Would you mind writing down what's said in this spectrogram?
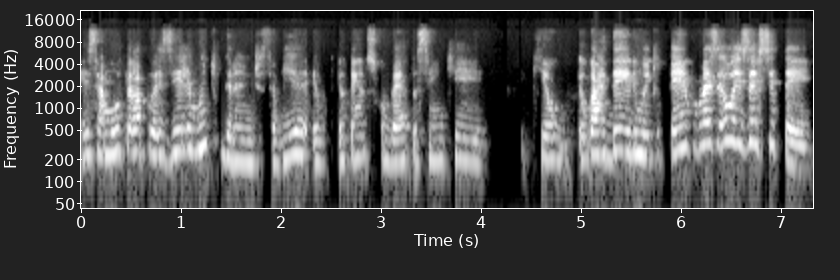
Esse amor pela poesia ele é muito grande, sabia? Eu, eu tenho descoberto assim que que eu, eu guardei ele muito tempo, mas eu exercitei.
